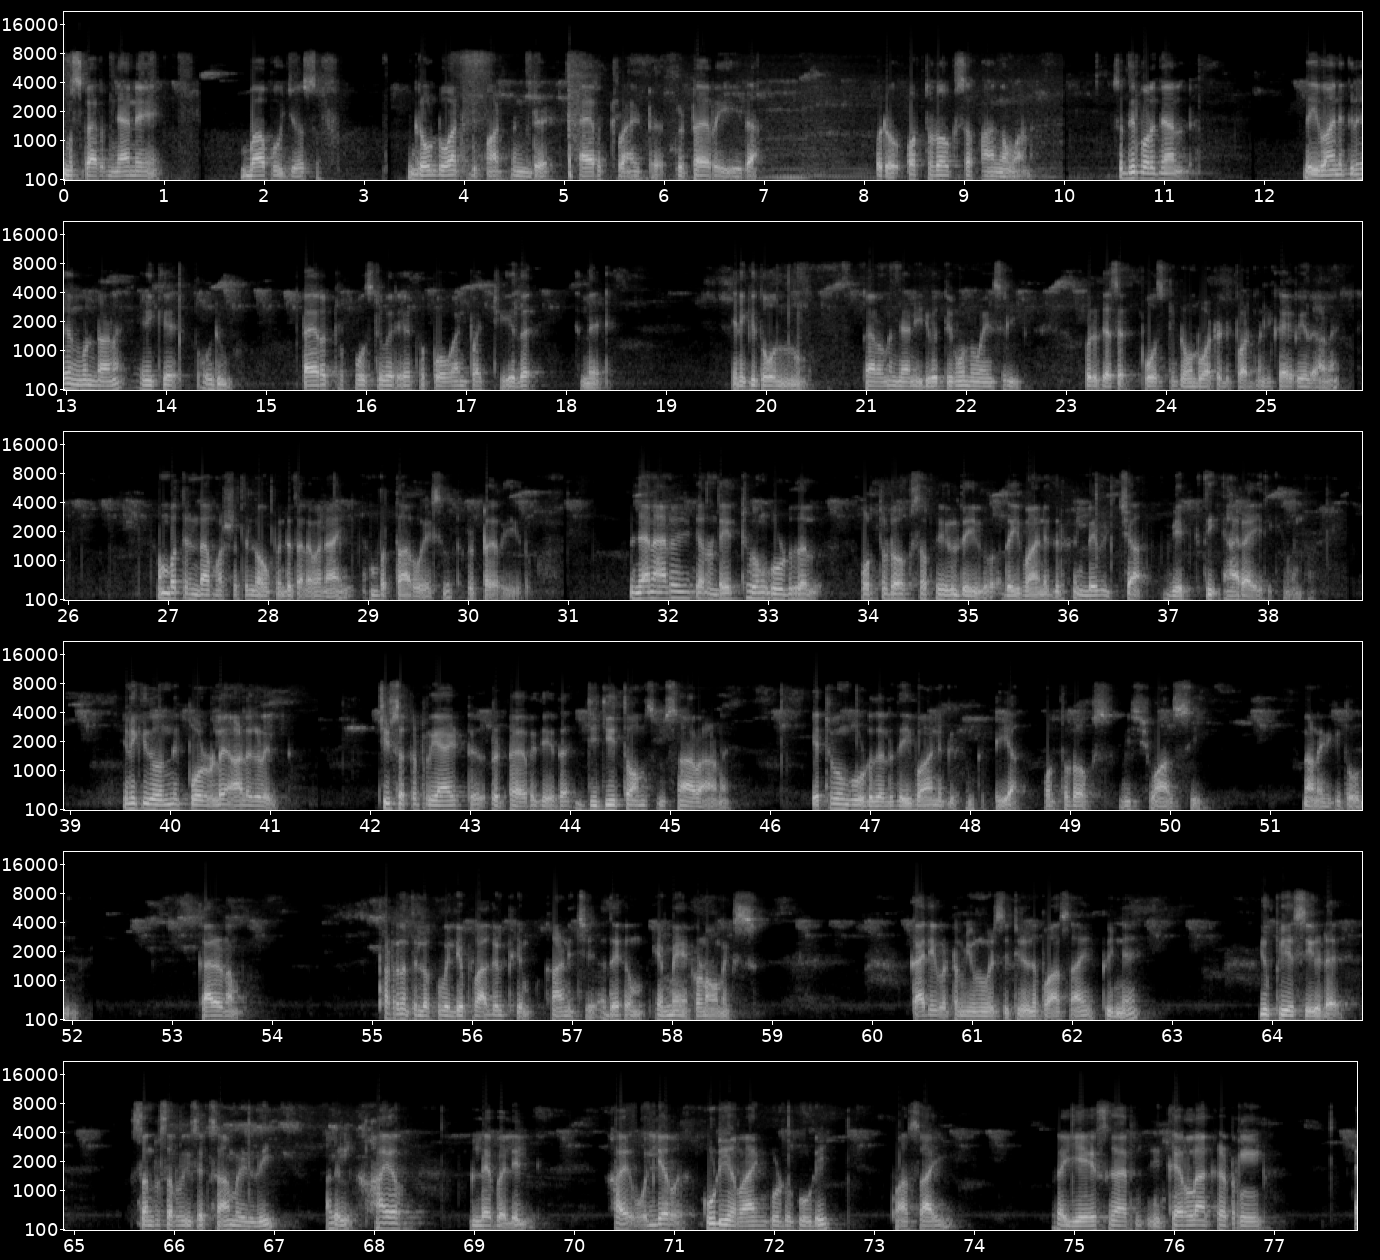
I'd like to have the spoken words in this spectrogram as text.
നമസ്കാരം. ഞാൻ Babu Joseph. Ground water department ഡയറക്ടറായിട്ട് retire ചെയ്ത ഒരു ഓർത്തഡോക്സ് സഭാംഗമാണ് സത്യം പറഞ്ഞാൽ ദൈവാനുഗ്രഹം കൊണ്ടാണ് എനിക്ക് ഒരു ഡയറക്ടർ പോസ്റ്റ് വരെയൊക്കെ പോകാൻ പറ്റിയത് എന്ന് എനിക്ക് തോന്നുന്നു. കാരണം ഞാൻ ഇരുപത്തിമൂന്ന് വയസ്സിൽ ഒരു ഗസറ്റ് പോസ്റ്റ് ഗ്രൗണ്ട് വാട്ടർ ഡിപ്പാർട്ട്മെന്റിൽ കയറിയതാണ്. അമ്പത്തിരണ്ടാം വർഷത്തിൽ വകുപ്പിന്റെ തലവനായി അമ്പത്താറ് വയസ്സിൽ റിട്ടയർ ചെയ്തു. ഞാൻ ആലോചിക്കാറുണ്ട് ഏറ്റവും കൂടുതൽ ഓർത്തഡോക്സ് സഭയിൽ ദൈവ ദൈവാനുഗ്രഹം ലഭിച്ച വ്യക്തി ആരായിരിക്കുമെന്ന്. എനിക്ക് തോന്നുന്നു ഇപ്പോഴുള്ള ആളുകളിൽ ചീഫ് സെക്രട്ടറി ആയിട്ട് റിട്ടയർ ചെയ്ത ജിജി തോംസൺ സാറാണ് ഏറ്റവും കൂടുതൽ ദൈവാനുഗ്രഹം കിട്ടിയ ഓർത്തഡോക്സ് വിശ്വാസി എന്നാണ് എനിക്ക് തോന്നുന്നത്. കാരണം പഠനത്തിലൊക്കെ വലിയ പ്രാഗൽഭ്യം കാണിച്ച് അദ്ദേഹം എം എ എക്കണോമിക്സ് കാര്യവട്ടം യൂണിവേഴ്സിറ്റിയിൽ നിന്ന് പാസ്സായി. പിന്നെ യു പി എസ് സിയുടെ സെൻട്രൽ സർവീസ് എക്സാം എഴുതി. അതിൽ ഹയർ ലെവലിൽ ഹയർ വലിയ കൂടിയ റാങ്കോട് കൂടി പാസ്സായി. ഐ എ എസ്കാരൻ കേരള കേഡറിൽ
